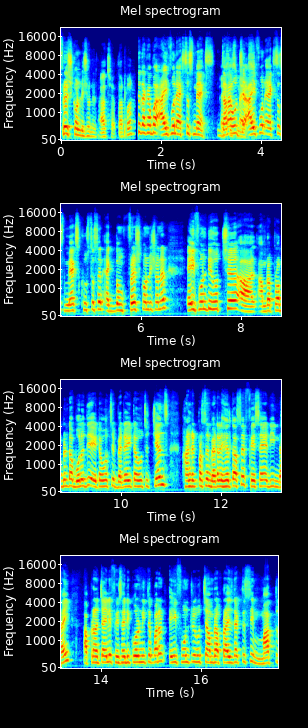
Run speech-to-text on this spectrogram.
ফ্রেশ কন্ডিশনের আচ্ছা তারপর? দেখাবো আইফোন অ্যাক্সেস ম্যাক্স যারা হচ্ছে আইফোন অ্যাক্সেস ম্যাক্স খুঁজতেছেন একদম ফ্রেশ কন্ডিশনের এই ফোনটি হচ্ছে আমরা প্রবলেমটা বলে দিই এটা হচ্ছে ব্যাটারিটা হচ্ছে change hundred percent battery health আছে ফেস আইডি নাই। আপনারা চাইলে ফেস আইডি করে নিতে পারেন। এই ফোনটি হচ্ছে আমরা প্রাইস রাখতেছি মাত্র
